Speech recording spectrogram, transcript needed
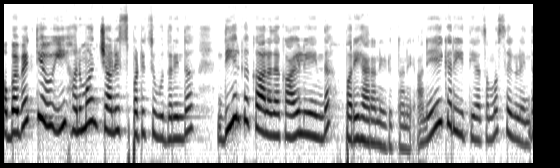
ಒಬ್ಬ ವ್ಯಕ್ತಿಯು ಈ ಹನುಮಾನ್ ಚಾಲೀಸ್ ಪಠಿಸುವುದರಿಂದ ದೀರ್ಘಕಾಲದ ಕಾಯಿಲೆಯಿಂದ ಪರಿಹಾರ ನೀಡುತ್ತಾನೆ. ಅನೇಕ ರೀತಿಯ ಸಮಸ್ಯೆಗಳಿಂದ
